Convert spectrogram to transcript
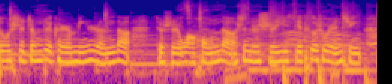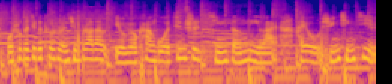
都是针对可能名人的，就是网红的，甚至是一些特殊人群。我说的这个特殊人群，不知道大家有没有看过《金世情等你来》，还有《寻情记》，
